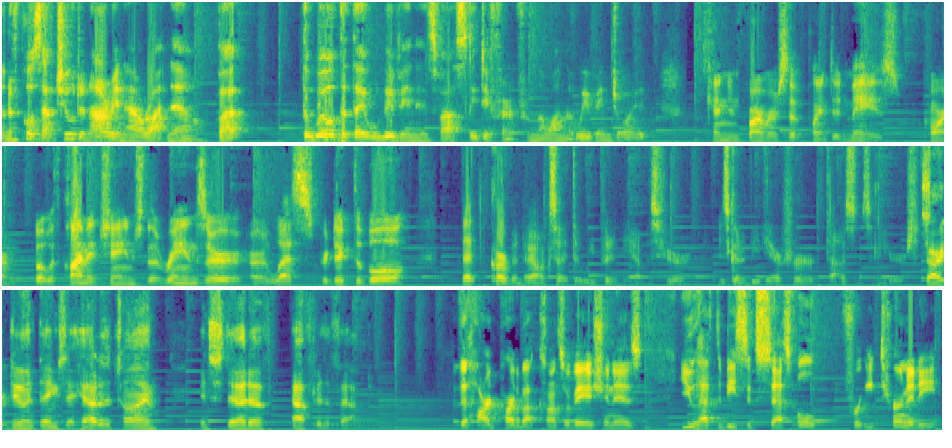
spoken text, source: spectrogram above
And of course, our children are in our right now, but the world that they will live in is vastly different from the one that we've enjoyed. Kenyan farmers have planted maize, corn, but with climate change, the rains are, are less predictable. That carbon dioxide that we put in the atmosphere is going to be there for thousands of years. Start doing things ahead of the time instead of after the fact. The hard part about conservation is you have to be successful for eternity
